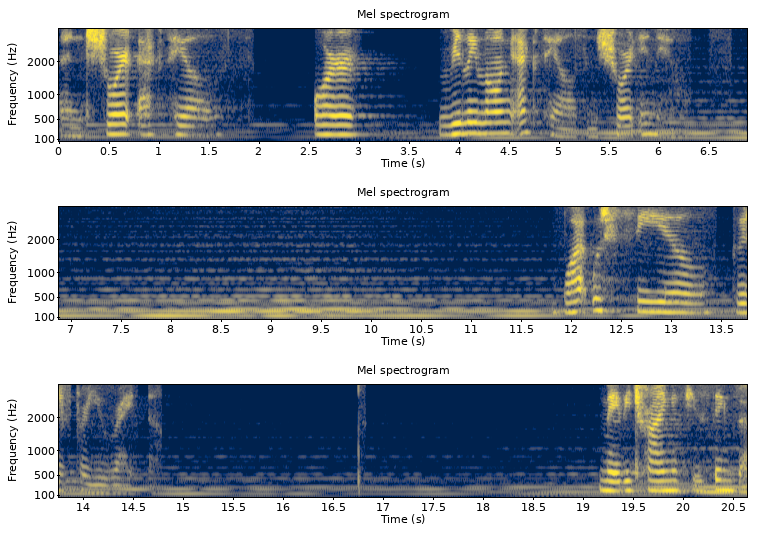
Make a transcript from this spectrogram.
and short exhales or really long exhales and short inhales. What would feel good for you right now? Maybe trying a few things out.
